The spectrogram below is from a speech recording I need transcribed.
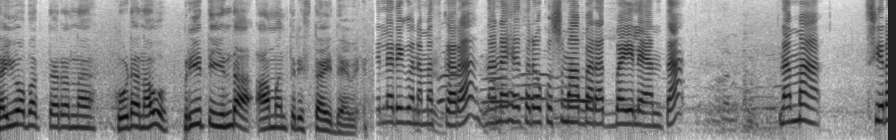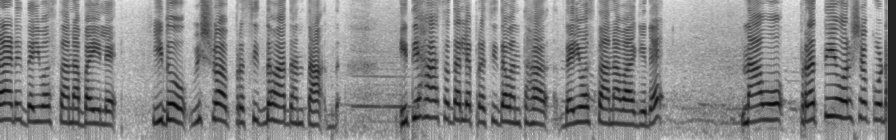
ದೈವ ಭಕ್ತರನ್ನು ಕೂಡ ನಾವು ಪ್ರೀತಿಯಿಂದ ಆಮಂತ್ರಿಸ್ತಾ ಇದ್ದೇವೆ. ಎಲ್ಲರಿಗೂ ನಮಸ್ಕಾರ. ನನ್ನ ಹೆಸರು ಕುಸುಮಾ ಭರತ್ ಬೈಲೆ ಅಂತ. ನಮ್ಮ ಶಿರಾಡಿ ದೈವಸ್ಥಾನ ಬೈಲೆ. ಇದು ವಿಶ್ವ ಪ್ರಸಿದ್ಧವಾದಂತಹ ಇತಿಹಾಸದಲ್ಲೇ ಪ್ರಸಿದ್ಧವಂತಹ ದೈವಸ್ಥಾನವಾಗಿದೆ. ನಾವು ಪ್ರತಿ ವರ್ಷ ಕೂಡ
